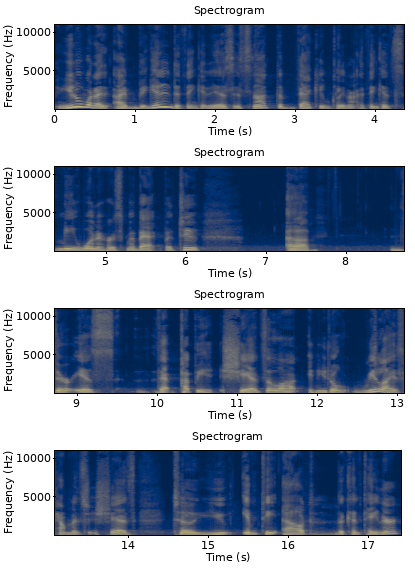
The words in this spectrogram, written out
you know what I, I'm beginning to think it is? It's not the vacuum cleaner. I think it's me. One, it hurts my back, but two, uh, there is that puppy sheds a lot, and you don't realize how much it sheds till you empty out mm-hmm. the container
